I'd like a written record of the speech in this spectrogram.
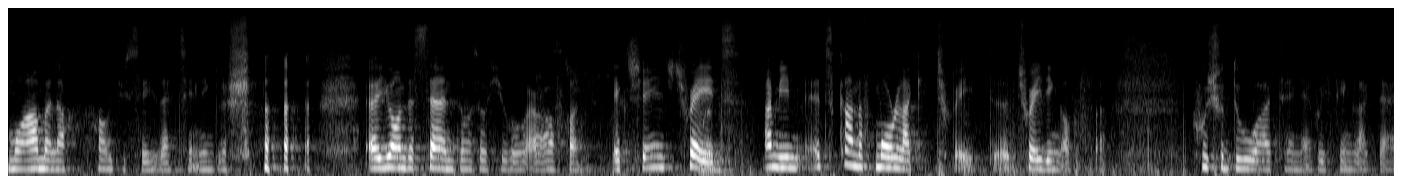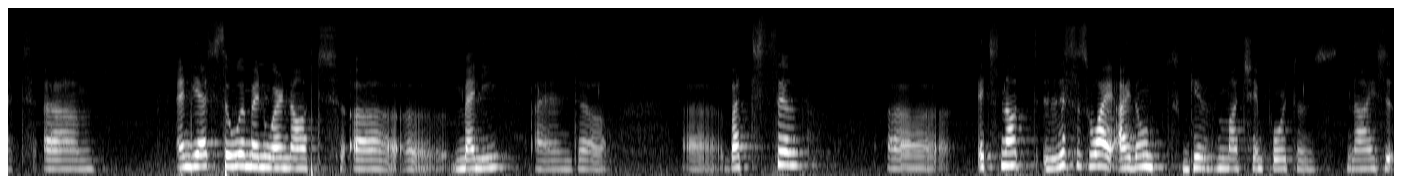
muamala. How do you say that in English? uh, you understand, those of you who are Afghan. Exchange, trade. I mean, it's kind of more like a trade, uh, trading of uh, who should do what and everything like that. Um, and yes, the women were not uh, uh, many, and but still, uh, it's not. This is why I don't give much importance neither,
